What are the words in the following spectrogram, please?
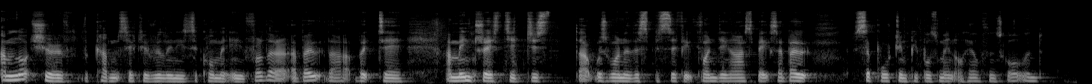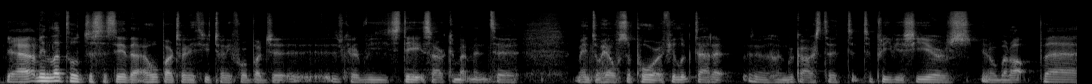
I'm not sure if the Cabinet Secretary really needs to comment any further about that, but uh, I'm interested just that was one of the specific funding aspects about supporting people's mental health in Scotland. Yeah, I mean, little just to say that I hope our 23-24 budget eh, kind of restates our commitment to mental health support. If you looked at it you know, in regards to, to, to previous years, you know, we're up uh,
